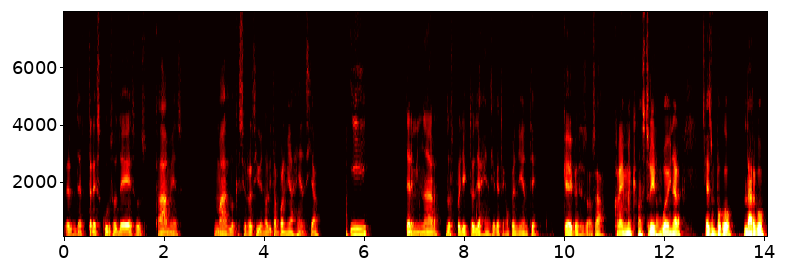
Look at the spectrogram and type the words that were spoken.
vender tres cursos de esos cada mes más lo que estoy recibiendo ahorita por mi agencia y terminar los proyectos de agencia que tengo pendiente. Que hay veces, o sea, créanme que construir un webinar es un poco largo.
